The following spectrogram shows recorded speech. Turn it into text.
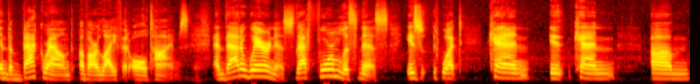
in the background of our life at all times. Yes. And that awareness, that formlessness, is what can, it can um,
